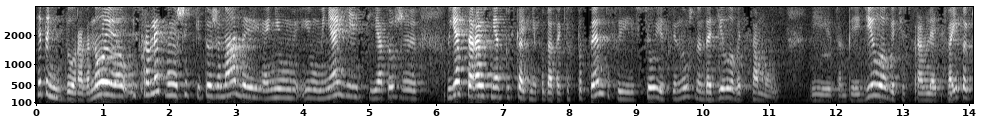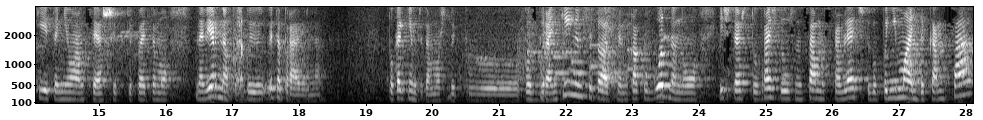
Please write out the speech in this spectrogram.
это не здорово. Но э, исправлять свои ошибки тоже надо, и они и у меня есть, и я тоже... Но я стараюсь не отпускать никуда таких пациентов, и все, если нужно, доделывать самой. И там переделывать, исправлять свои какие-то нюансы, ошибки. Поэтому, наверное, как бы это правильно. По каким-то там, может быть, по- постгарантийным ситуациям, как угодно, но я считаю, что врач должен сам исправлять, чтобы понимать до конца,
